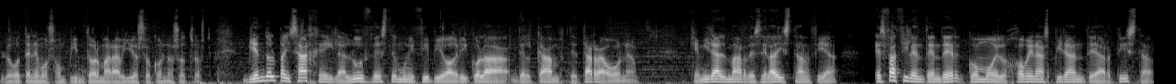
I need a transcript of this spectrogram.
Luego tenemos a un pintor maravilloso con nosotros. Viendo el paisaje y la luz de este municipio agrícola del Camp de Tarragona, que mira el mar desde la distancia, es fácil entender cómo el joven aspirante artista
